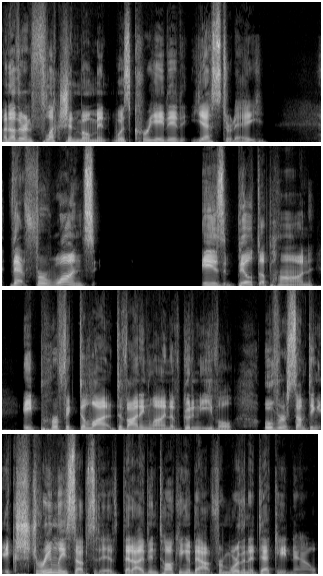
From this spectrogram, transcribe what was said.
Another inflection moment was created yesterday that, for once, is built upon a perfect dividing line of good and evil over something extremely substantive that I've been talking about for more than a decade now.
